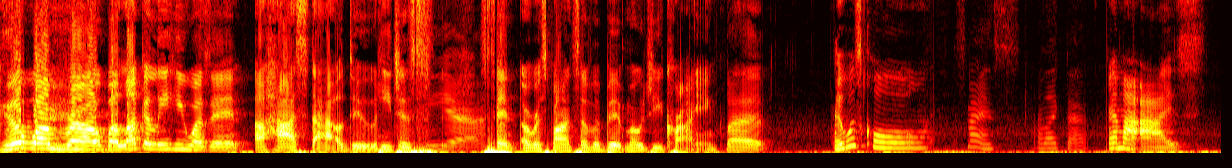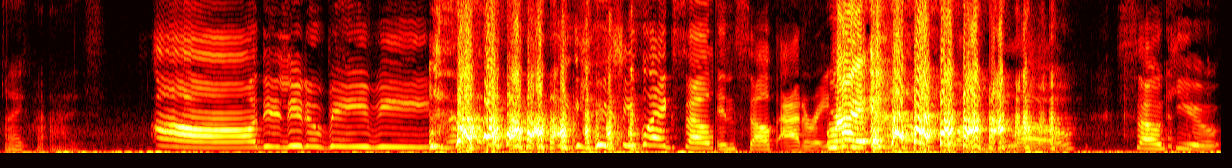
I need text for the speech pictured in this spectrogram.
Good one, bro. But luckily, he wasn't a hostile dude. He just yeah, sent a response of a bitmoji crying. But it was cool. it's nice. I like that. And my eyes. I like my eyes. Oh, the little baby. She's like so in self adoration. Right. So cute.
